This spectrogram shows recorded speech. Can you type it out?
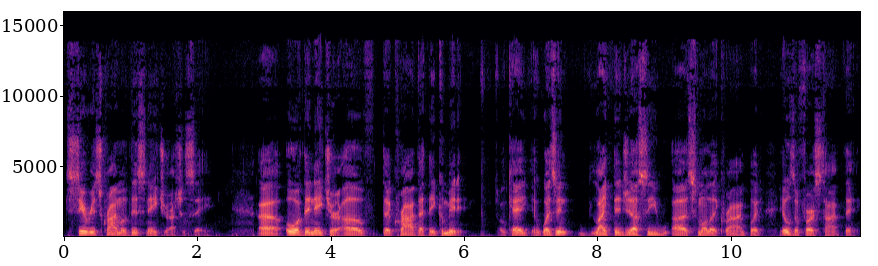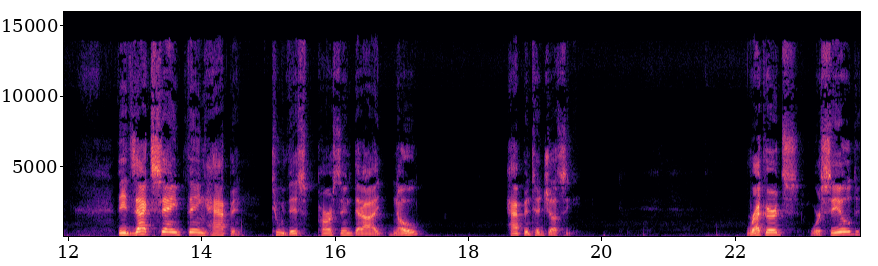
serious crime of this nature, I should say, uh, or the nature of the crime that they committed. Okay, it wasn't like the Jussie uh, Smollett crime, but it was a first time thing. The exact same thing happened to this person that I know happened to Jussie. Records were sealed,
